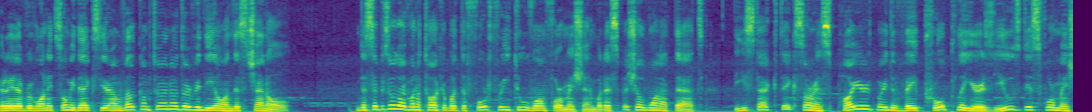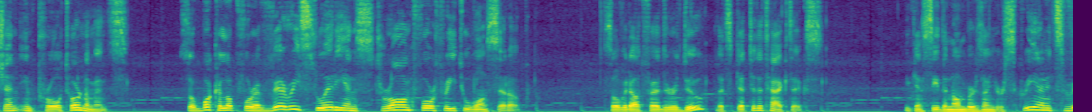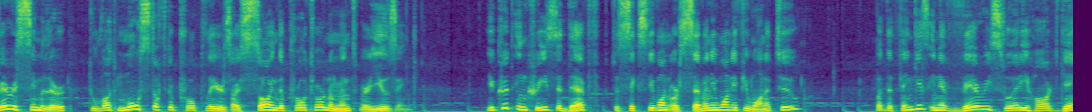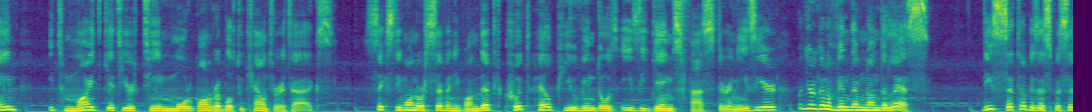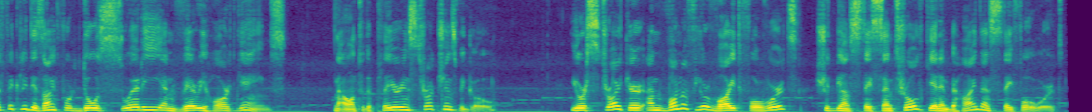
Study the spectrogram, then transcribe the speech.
Good day everyone, it's Omidex here and welcome to another video on this channel. In this episode I want to talk about the 4-3-2-1 formation, but a special one at that. These tactics are inspired by the way pro players use this formation in pro tournaments. So buckle up for a very sweaty and strong 4-3-2-1 setup. So without further ado, let's get to the tactics. You can see the numbers on your screen and it's very similar to what most of the pro players I saw in the pro tournament were using. You could increase the depth to 61 or 71 if you wanted to, but the thing is in a very sweaty hard game, it might get your team more vulnerable to counterattacks. 61 or 71 depth could help you win those easy games faster and easier, but you're gonna win them nonetheless. This setup is specifically designed for those sweaty and very hard games. Now onto the player instructions we go. Your striker and one of your wide forwards should be on stay central, get in behind and stay forward.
